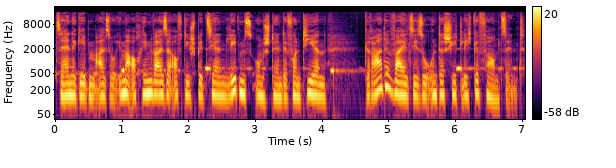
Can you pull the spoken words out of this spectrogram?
Zähne geben also immer auch Hinweise auf die speziellen Lebensumstände von Tieren, gerade weil sie so unterschiedlich geformt sind.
